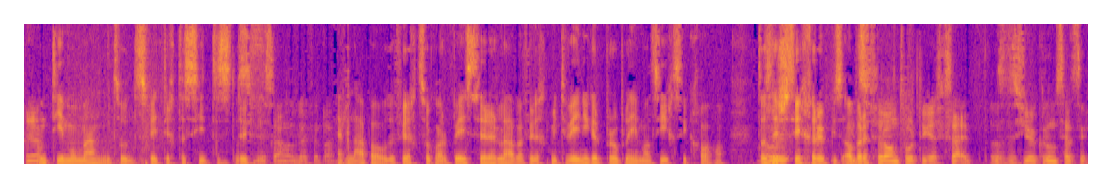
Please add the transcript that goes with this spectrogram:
Ja. und die Momente so, das will ich, dass sie das, das ist auch noch erleben. oder vielleicht sogar besser erleben, vielleicht mit weniger Problemen, als ich sie kann haben. Das Aber ist sicher etwas, aber Verantwortung hast du gesagt. Also das ist ja grundsätzlich,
